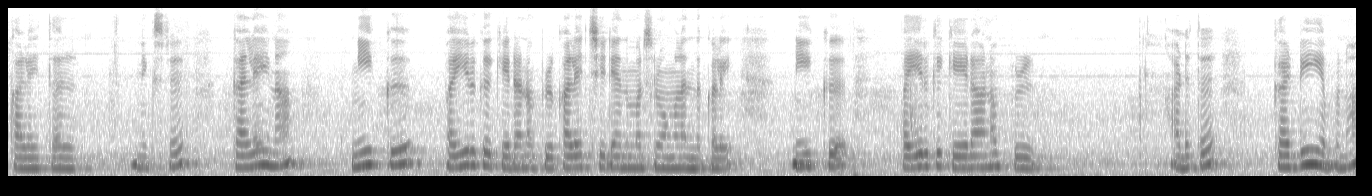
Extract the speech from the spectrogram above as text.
கலைத்தல். நெக்ஸ்ட்டு கலைனா நீக்கு பயிருக்கு கேடான புல் கலைச்செடி அந்த மாதிரி சொல்லுவாங்கள்ல அந்த கலை. நீக்கு பயிருக்கு கேடான புல். அடுத்து கடி அப்படின்னா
